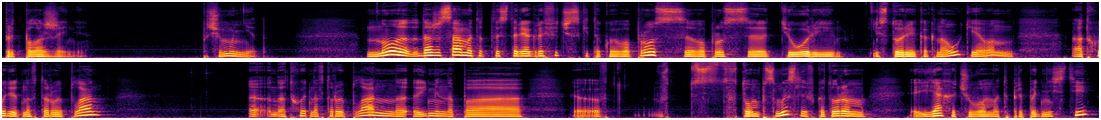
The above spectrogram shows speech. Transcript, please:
предположение. Почему нет? Но даже сам этот историографический такой вопрос, вопрос э, теории истории как науки, он отходит на второй план, отходит на второй план именно по э, в, в, в том смысле, в котором я хочу вам это преподнести,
